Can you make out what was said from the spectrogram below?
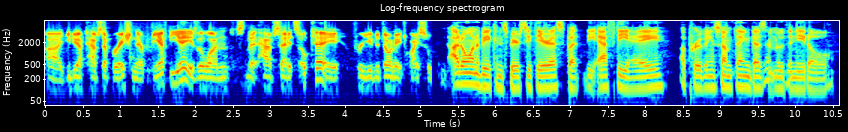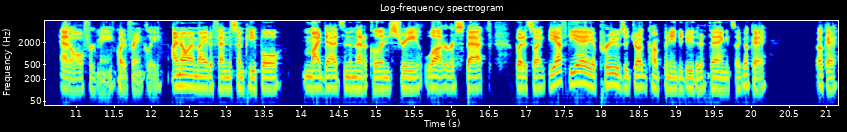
uh, you do have to have separation there. But the FDA is the ones that have said it's okay for you to donate twice a week. I don't want to be a conspiracy theorist, but the FDA approving something doesn't move the needle at all for me, quite frankly. I know I might offend some people. My dad's in the medical industry, a lot of respect, but it's like the FDA approves a drug company to do their thing. It's like, okay, okay,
